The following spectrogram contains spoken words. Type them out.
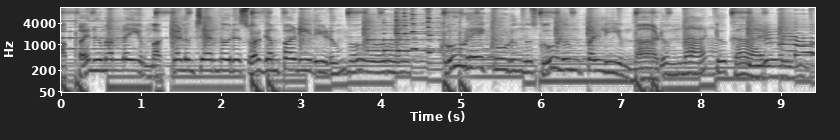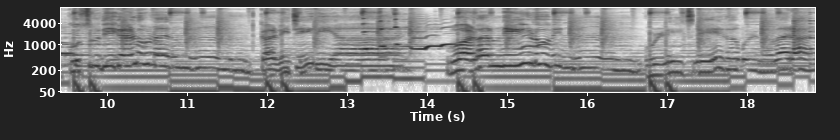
അപ്പനും അമ്മയും മക്കളും ചേർന്നൊരു സ്വർഗം പണിതിടുമ്പോൾ കൂടെ കൂടുന്നു സ്കൂളും പള്ളിയും നാടും നാട്ടുകാരും. കുസൃതികൾ ഉണരും കളിചിരിയായി വളർന്നീടുവിൻ ഉള്ളിൽ സ്നേഹമുള്ളവരായി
